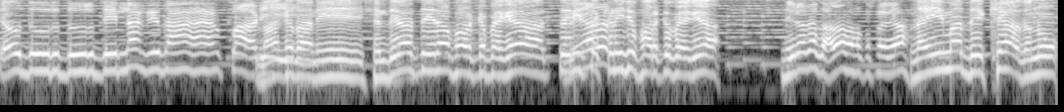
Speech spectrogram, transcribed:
ਕਿਉਂ ਦੂਰ ਦੂਰ ਦੇ ਲੰਘਦਾ ਪਹਾੜੀ? ਲੱਗਦਾ ਨਹੀਂ ਸਿੰਦਿਆ ਤੇਰਾ ਫ਼ਰਕ ਪੈ ਗਿਆ। ਤੇਰੀ ਯਾਰ। ਤੱਕਣੀ 'ਚ ਫ਼ਰਕ ਪੈ ਗਿਆ। ਮੇਰਾ ਤਾਂ ਗਾਦਾ ਫ਼ਰਕ ਪੈ ਗਿਆ ਨਹੀਂ ਮੈਂ ਦੇਖਿਆ ਤੈਨੂੰ।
